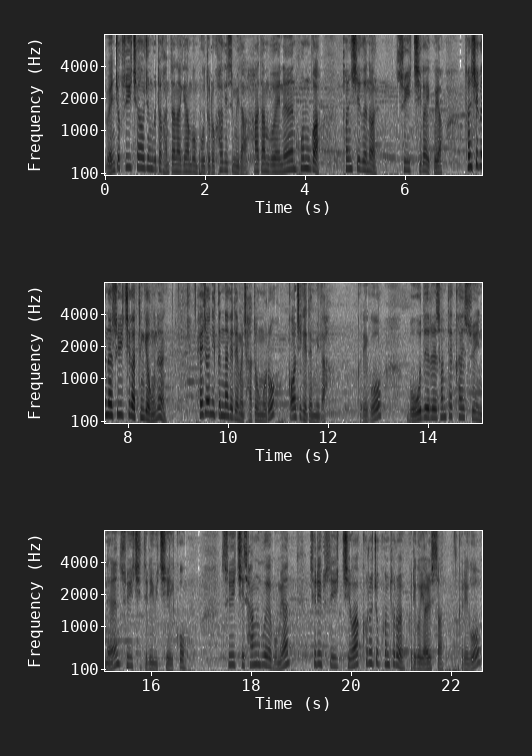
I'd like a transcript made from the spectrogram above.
왼쪽 스위치 하우징부터 간단하게 한번 보도록 하겠습니다. 하단부에는 홈과 턴 시그널 스위치가 있고요. 턴 시그널 스위치 같은 경우는 회전이 끝나게 되면 자동으로 꺼지게 됩니다. 그리고 모드를 선택할 수 있는 스위치들이 위치해 있고 스위치 상부에 보면 트립 스위치와 크루즈 컨트롤 그리고 열선 그리고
